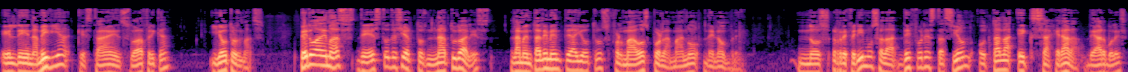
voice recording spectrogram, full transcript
el de Namibia, que está en Sudáfrica, y otros más. Pero además de estos desiertos naturales, lamentablemente hay otros formados por la mano del hombre. Nos referimos a la deforestación o tala exagerada de árboles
